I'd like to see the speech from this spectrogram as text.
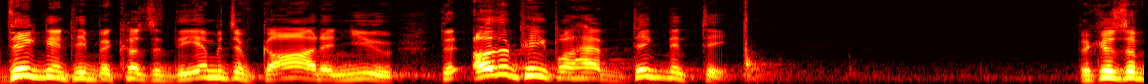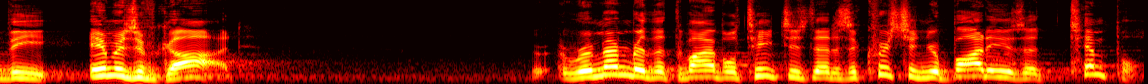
dignity because of the image of God in you, that other people have dignity because of the image of God. Remember that the Bible teaches that as a Christian, your body is a temple.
